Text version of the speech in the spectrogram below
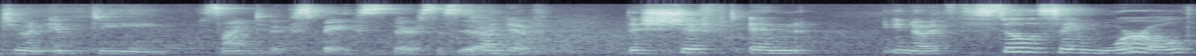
to an empty scientific space there's this Yeah. kind of this shift in you know it's still the same world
